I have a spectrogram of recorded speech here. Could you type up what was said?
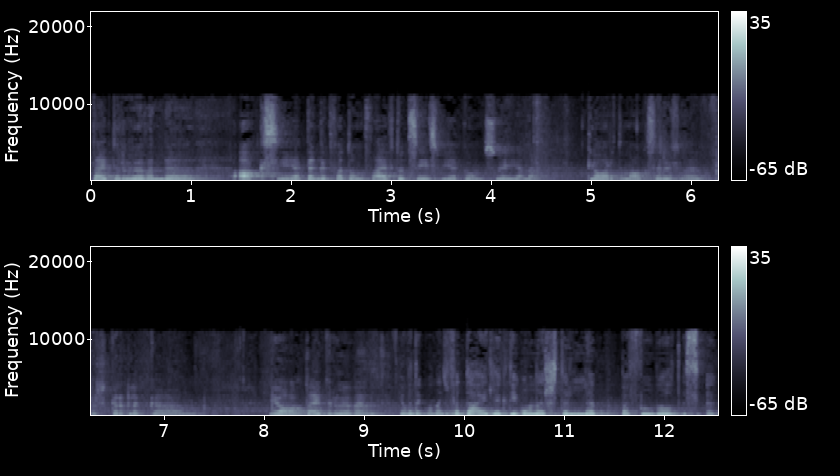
tydrowende aksie. Ek dink om 5 tot 6 weke om so klaar te maak. So is verskriklik ehm um, ja, tydrowend. Ja, want ek wil net verduidelik, die onderste lip byvoorbeeld is 'n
